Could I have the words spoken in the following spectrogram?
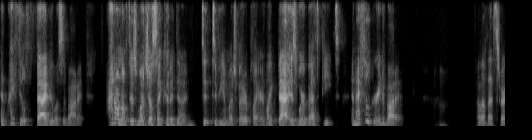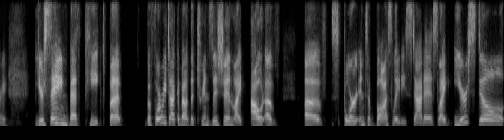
And I feel fabulous about it. I don't know if there's much else I could have done to, to be a much better player. Like that is where Beth peaked. And I feel great about it. I love that story. You're saying Beth peaked, but before we talk about the transition, like out of of sport into boss lady status, like you're still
